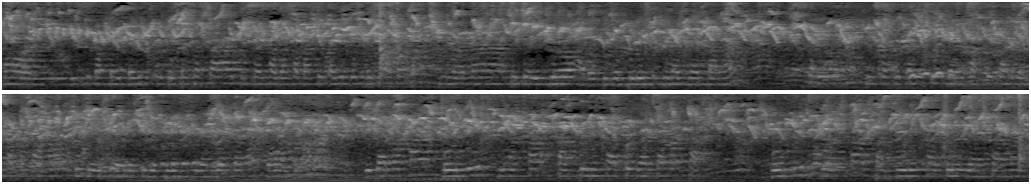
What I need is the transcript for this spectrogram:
mohon kita baik-baik untuk peserta bisa sama-sama kita hitung bersama di mana hijau-hijau ada 39 gantangan terlihat bisa kita hitung dan saksikan bersama-sama hijau-hijau ada 39 gantangan mohon maaf dikarenakan bonus diangka 41 gantangan bonus diangka 41 gantangan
